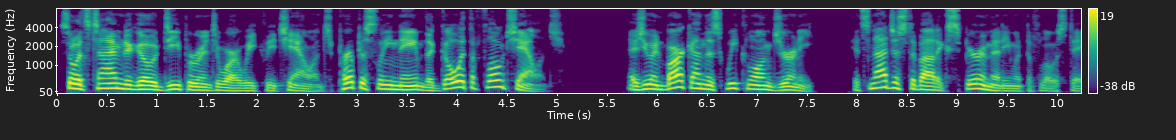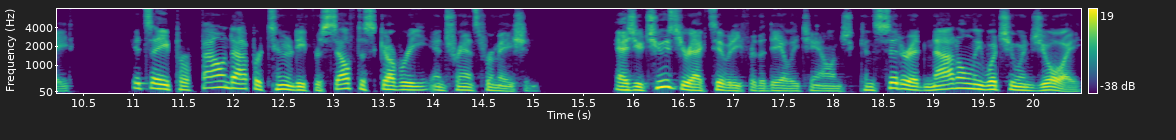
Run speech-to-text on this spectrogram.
So it's time to go deeper into our weekly challenge, purposely named the Go with the Flow Challenge. As you embark on this week long journey, It's not just about experimenting with the flow state, it's a profound opportunity for self discovery and transformation. As you choose your activity for the daily challenge, consider it not only what you enjoy,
